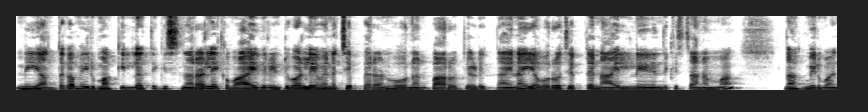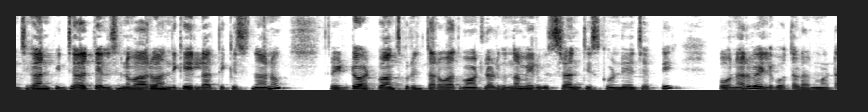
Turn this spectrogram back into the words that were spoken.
మీ అంతగా మీరు మాకు ఇల్లు అతికిస్తున్నారా? లేక మా ఐదురింటి వాళ్ళు ఏమైనా చెప్పారా? అని ఓనర్ పార్వతి అడుగుతుంది. అయినా ఎవరో చెప్తే నా ఇల్లు నేను ఎందుకు ఇస్తానమ్మా? నాకు మీరు మంచిగా అనిపించారు తెలిసిన వారు అందుకే ఇల్లు అతికిస్తున్నాను. రెంట్ అడ్వాన్స్ గురించి తర్వాత మాట్లాడుకుందాం. మీరు విశ్రాంతి తీసుకోండి అని చెప్పి ఓనర్ వెళ్ళిపోతాడు అనమాట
